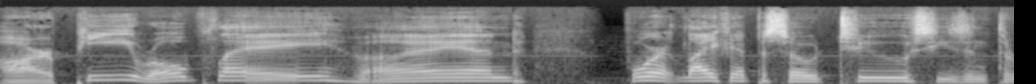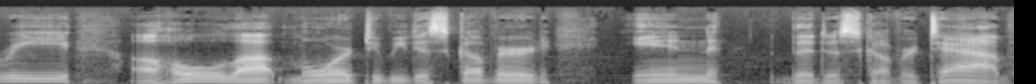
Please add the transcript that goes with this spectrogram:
RP roleplay, and Fort Life episode 2, season 3. A whole lot more to be discovered in the Discover tab.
